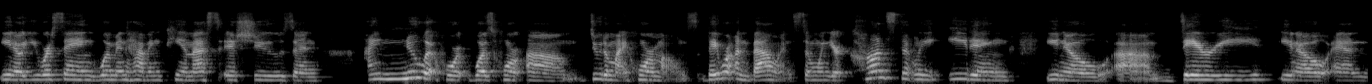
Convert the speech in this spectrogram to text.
you know, you were saying women having PMS issues and I knew it was um, due to my hormones. They were unbalanced. So when you're constantly eating, you know, um, dairy, you know, and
